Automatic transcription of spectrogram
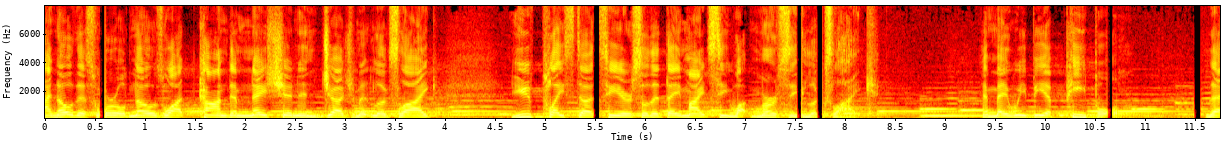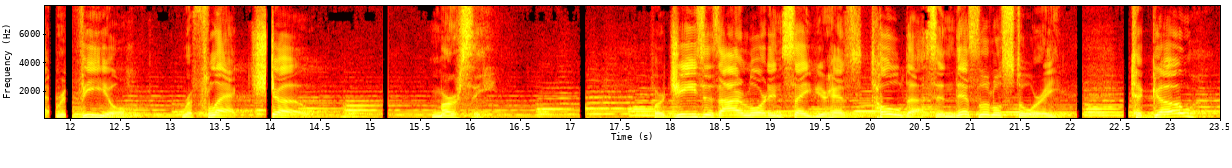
I know this world knows what condemnation and judgment looks like. You've placed us here so that they might see what mercy looks like. And may we be a people that reveal, reflect, show mercy. For Jesus, our Lord and Savior, has told us in this little story to go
